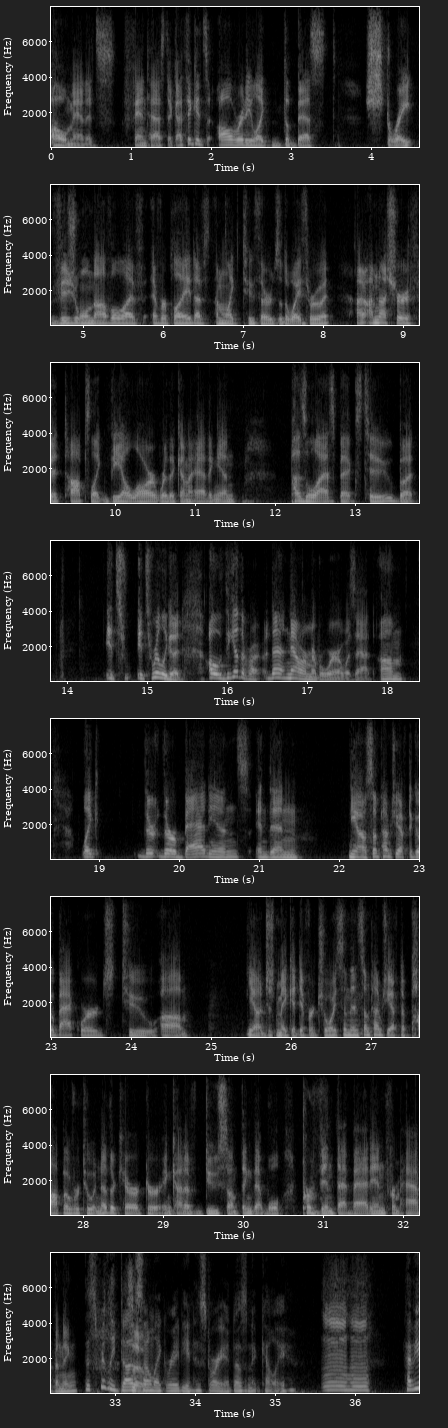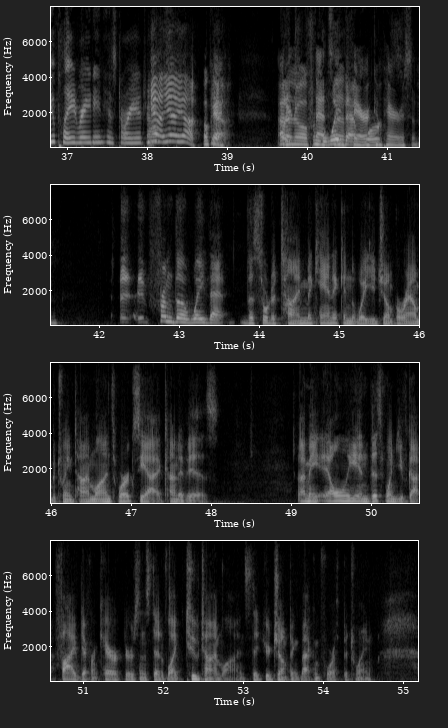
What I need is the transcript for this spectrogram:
oh man, it's fantastic. I think it's already like the best straight visual novel I've ever played. I've, I'm like two thirds of the way through it. I, I'm not sure if it tops like VLR, where they're kind of adding in puzzle aspects too, but it's it's really good. Oh, the other part. Now now I remember where I was at. Um, like there there are bad ends, and then you know sometimes you have to go backwards to um, you know just make a different choice, and then sometimes you have to pop over to another character and kind of do something that will prevent that bad end from happening. This really does So- sound like Radiant Historia, doesn't it, Kelly? Mm-hmm. Have you played Radiant Historia, Josh? Yeah, yeah, yeah. Okay. yeah. I don't know if that's a that fair works- comparison. From the way that the sort of time mechanic and the way you jump around between timelines works, yeah, it kind of is. I mean, only in this one you've got five different characters instead of like two timelines that you're jumping back and forth between.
